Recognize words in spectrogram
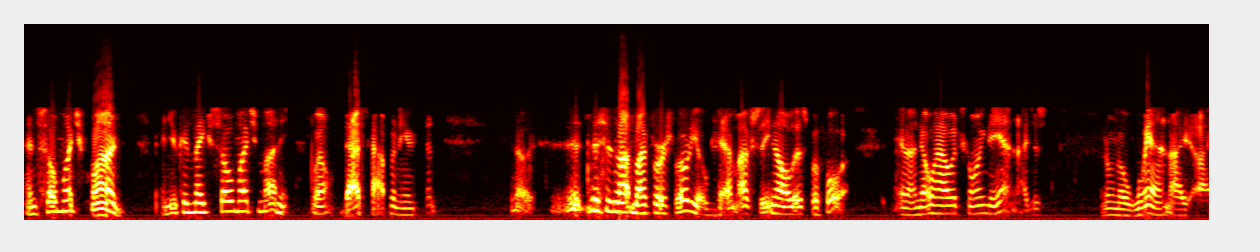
and so much fun and you can make so much money. Well, that's happening again. You know, this is not my first rodeo, Cam. I've seen all this before and I know how it's going to end. I just, I don't know when. I, I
